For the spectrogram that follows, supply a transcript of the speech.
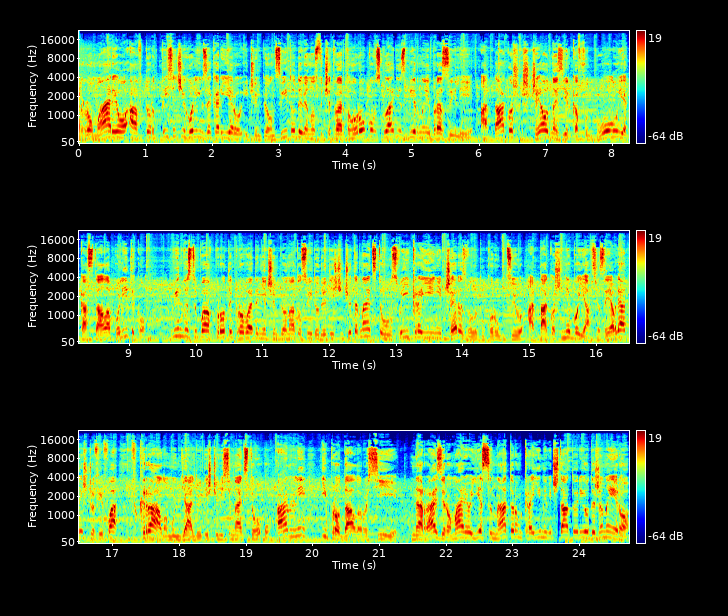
Ромаріо, автор тисячі голів за кар'єру і чемпіон світу 94-го року в складі збірної Бразилії, а також ще одна зірка футболу, яка стала політиком. Він виступав проти проведення чемпіонату світу 2014-го у своїй країні через велику корупцію, а також не боявся заявляти, що ФІФА вкрало мундіаль 2018-го у Англії і продало Росії. Наразі Ромаріо є сенатором країни від штату Ріо де Жанейро.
